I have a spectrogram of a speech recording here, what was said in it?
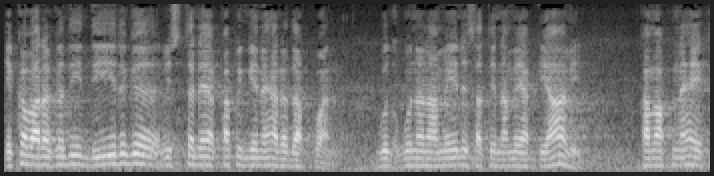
එකවරකදී දීර්ඝ විස්තරයක් අපි ගෙන හැර දක්වන්න. ගුණ 9 සති 9ක් යාවේ. කමක් නැහැ ඒක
